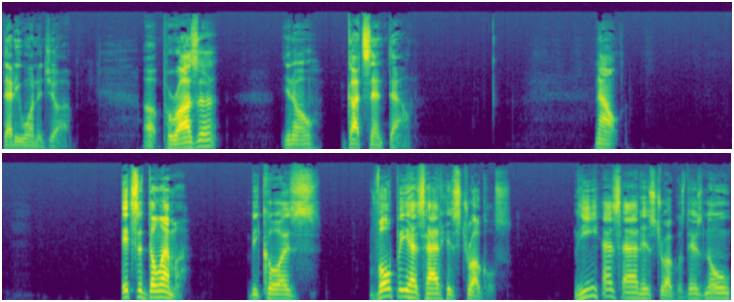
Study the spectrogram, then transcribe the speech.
that he won a job. Uh, Peraza, you know, got sent down. Now, it's a dilemma because Volpe has had his struggles. He has had his struggles. There's no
